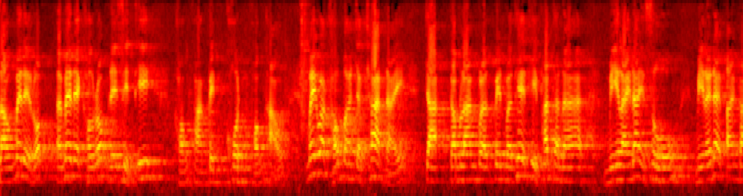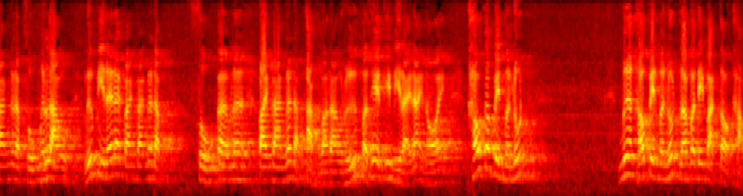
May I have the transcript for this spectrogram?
เราไม่ได้รบไม่ได้เคารพในสิทธิของความเป็นคนของเขา ไม่ว่าเขามาจากชาติไหน จะกำลังเป็นประเทศที่พัฒนา มีรายได้สูง มีรายได้ปานกลางระดับสูงเหมือนเรา หรือมีรายได้ปานกลางระดับสูงเออปานกลางระดับต่ำกว่าเรา หรือประเทศที่มีรายได้น้อย เขาก็เป็นมนุษย์ เมื่อเขาเป็นมนุษย์เราปฏิบัติต่อเขา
